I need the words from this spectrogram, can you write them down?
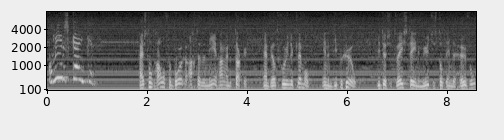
kom hier eens kijken. Hij stond half verborgen achter de neerhangende takken en wildgroeiende klimop in een diepe geul, die tussen twee stenen muurtjes tot in de heuvel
